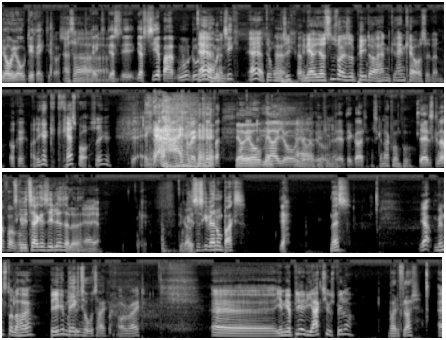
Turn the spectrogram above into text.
Jo, jo, det er rigtigt også. Altså- det er rigtigt. Jeg, jeg siger bare, nu, nu er Ja, det ja, romantik. Men, ja, ja, det er romantik. Ja, Ja, ja. Men jeg, jeg synes faktisk, at Peter, han, han kan også et eller andet. Okay. Og det kan Kasper også, ikke? Ja, men Kasper. Jo, jo, men Ja, jo, Ja, jo, okay, jo, ja, det er godt. Jeg skal nok få ham på. Ja, det skal nok få ham skal vi tage Casillas, eller hvad? Ja, ja. Det Okay, så skal vi have nogle baks. Ja. Mads? Ja, venstre eller højre? Begge måske? Begge to, tak. Alright. Øh, jamen, jeg bliver de aktive spillere. Var det flot? Øh,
